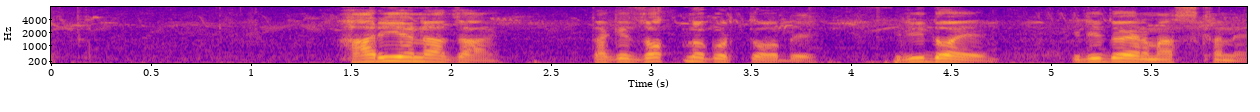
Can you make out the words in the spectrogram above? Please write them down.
ওঠে হারিয়ে না যায় তাকে যত্ন করতে হবে হৃদয়ে হৃদয়ের মাঝখানে।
